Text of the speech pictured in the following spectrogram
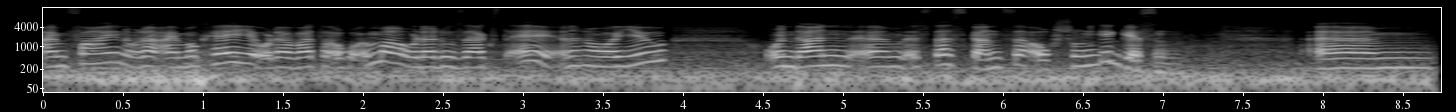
I'm fine oder I'm okay oder was auch immer oder du sagst, hey, and how are you? Und dann ähm, ist das Ganze auch schon gegessen. Ähm,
